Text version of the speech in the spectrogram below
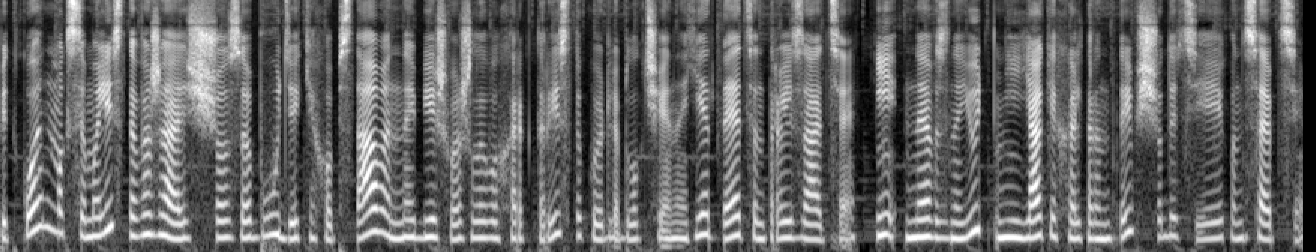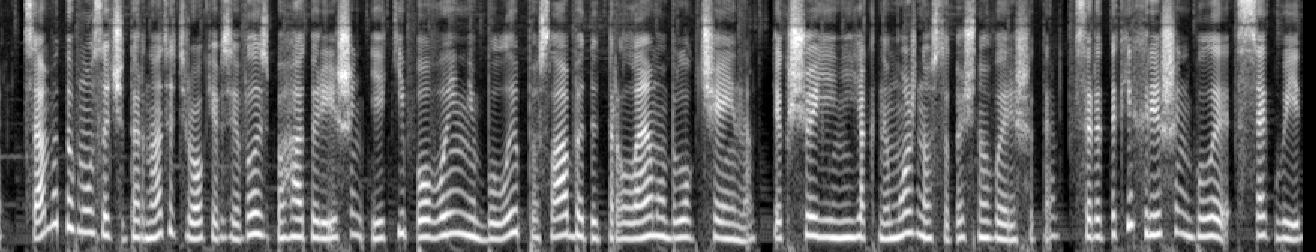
Біткоін-максималісти вважають, що за будь-яких обставин найбільш важливою характеристикою для блокчейна є децентралізація і не визнають ніяких альтернатив щодо цієї концепції. Саме тому за 14 років з'явилось багато рішень, які повинні були послабити трилему блокчейна, якщо її ніяк не можна остаточно вирішити. Серед таких рішень були SegWit,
